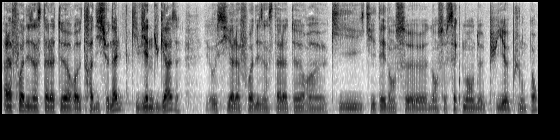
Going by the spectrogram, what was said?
à la fois des installateurs euh, traditionnels qui viennent du gaz et aussi à la fois des installateurs qui, qui, étaient dans ce, dans ce segment depuis plus longtemps.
